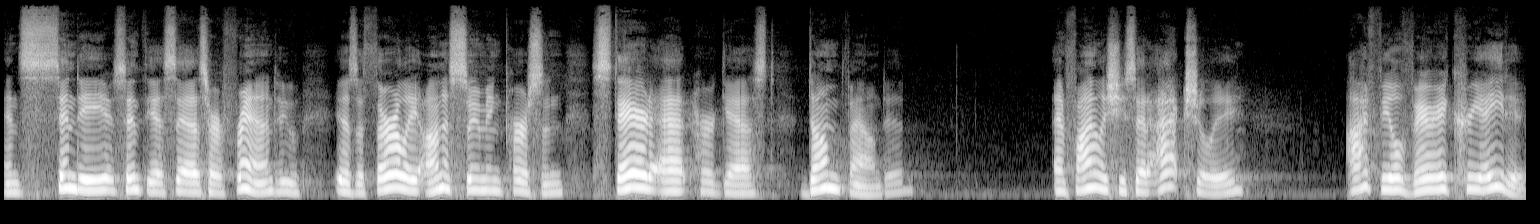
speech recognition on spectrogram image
And Cindy, Cynthia says her friend, who is a thoroughly unassuming person, stared at her guest, dumbfounded. And finally, she said, Actually, I feel very creative,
